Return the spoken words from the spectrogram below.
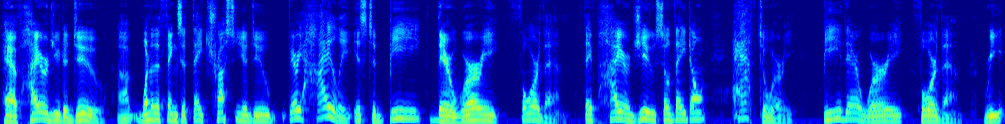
have hired you to do, uh, one of the things that they trust you to do very highly is to be their worry for them. They've hired you so they don't have to worry. Be their worry for them. Re-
